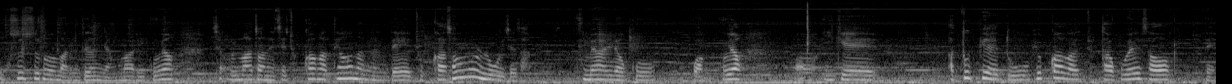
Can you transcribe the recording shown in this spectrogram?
옥수수로 만든 양말이고요. 제- 얼마 전에 제 조카가 태어났는데 조카 선물로 이제 사- 구매하려고 왔고요. 어, 이게 아토피에도 효과가 좋다고 해서 네,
